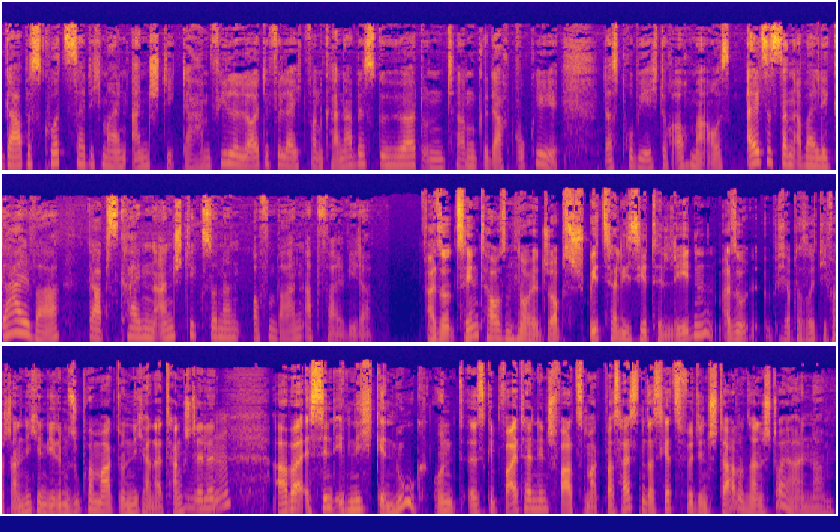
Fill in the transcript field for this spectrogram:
gab es kurzzeitig mal einen Anstieg. Da haben viele Leute vielleicht von Cannabis gehört und haben gedacht, okay, das probiere ich doch auch mal aus. Als es dann aber legal war, gab es keinen Anstieg, sondern offenbar einen Abfall wieder. Also 10.000 neue Jobs, spezialisierte Läden, also ich habe das richtig verstanden, nicht in jedem Supermarkt und nicht an der Tankstelle, mhm. aber es sind eben nicht genug und es gibt weiterhin den Schwarzmarkt. Was heißt denn das jetzt für den Staat und seine Steuereinnahmen?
